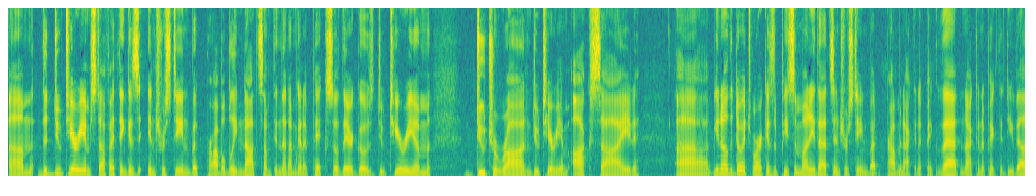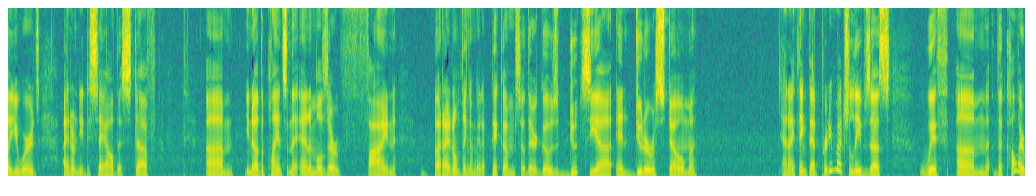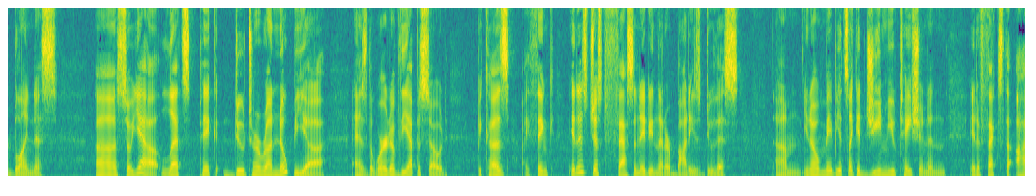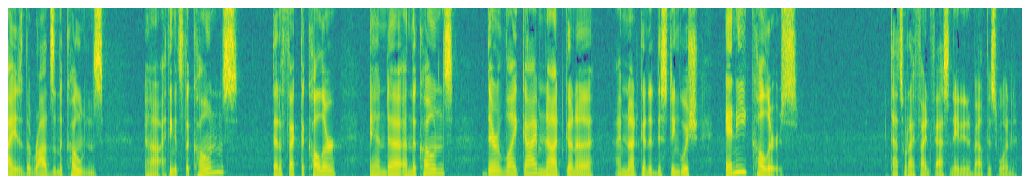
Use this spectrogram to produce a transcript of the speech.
Um, the deuterium stuff I think is interesting, but probably not something that I'm going to pick, so there goes deuterium, deuteron, deuterium oxide. Uh, you know, the Deutschmark is a piece of money. That's interesting, but probably not going to pick that. Not going to pick the devalue words. I don't need to say all this stuff. Um, you know, the plants and the animals are fine, but I don't think I'm going to pick them. So there goes Deutzia and Deuterostome. And I think that pretty much leaves us with um, the color blindness. Uh, so yeah, let's pick Deuteranopia as the word of the episode because I think it is just fascinating that our bodies do this. Um, you know, maybe it's like a gene mutation and it affects the eyes, the rods, and the cones. Uh, I think it's the cones that affect the color, and uh, and the cones, they're like I'm not gonna I'm not gonna distinguish any colors. That's what I find fascinating about this one.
